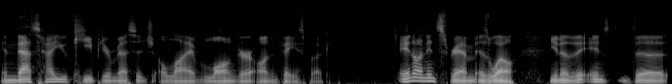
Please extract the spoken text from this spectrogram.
And that's how you keep your message alive longer on Facebook and on Instagram as well. You know, the in, the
